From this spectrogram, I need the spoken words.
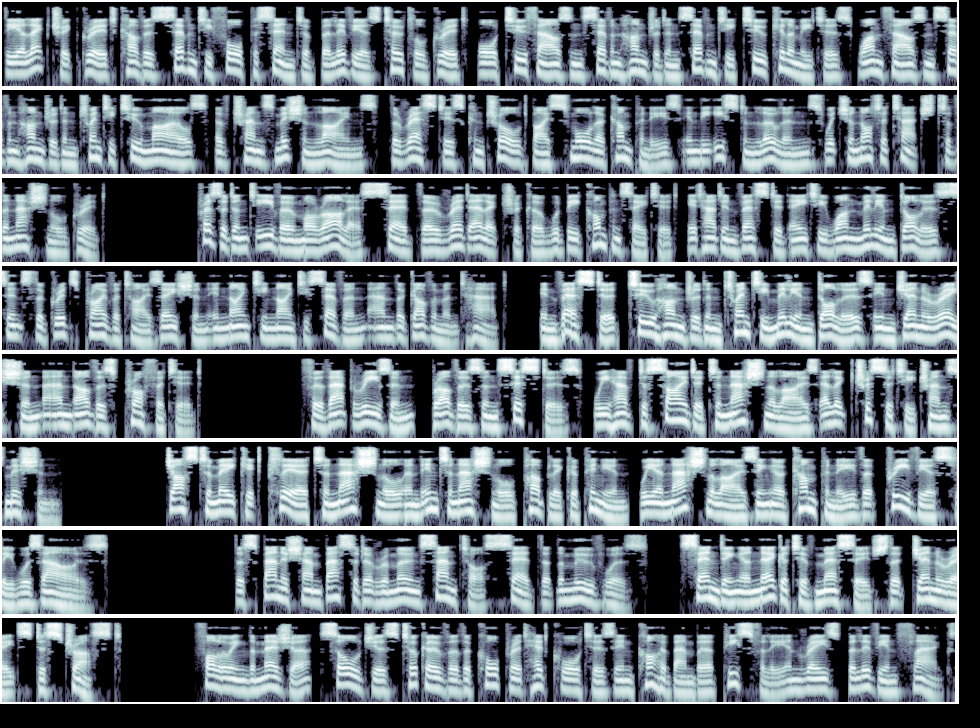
The electric grid covers 74% of Bolivia's total grid, or 2,772 kilometers (1,722 miles) of transmission lines. The rest is controlled by smaller companies in the eastern lowlands which are not attached to the national grid. President Evo Morales said though Red Electrica would be compensated, it had invested $81 million since the grid's privatization in 1997 and the government had invested $220 million in generation and others profited. For that reason, brothers and sisters, we have decided to nationalize electricity transmission. Just to make it clear to national and international public opinion, we are nationalizing a company that previously was ours." The Spanish ambassador Ramón Santos said that the move was, "...sending a negative message that generates distrust." Following the measure, soldiers took over the corporate headquarters in Cochabamba peacefully and raised Bolivian flags.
